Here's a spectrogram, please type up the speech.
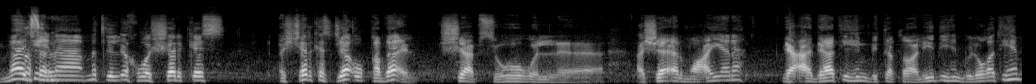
ما جئنا مثل الإخوة الشركس. الشركس جاءوا قبائل. الشابسو والعشائر معينة بعاداتهم بتقاليدهم بلغتهم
